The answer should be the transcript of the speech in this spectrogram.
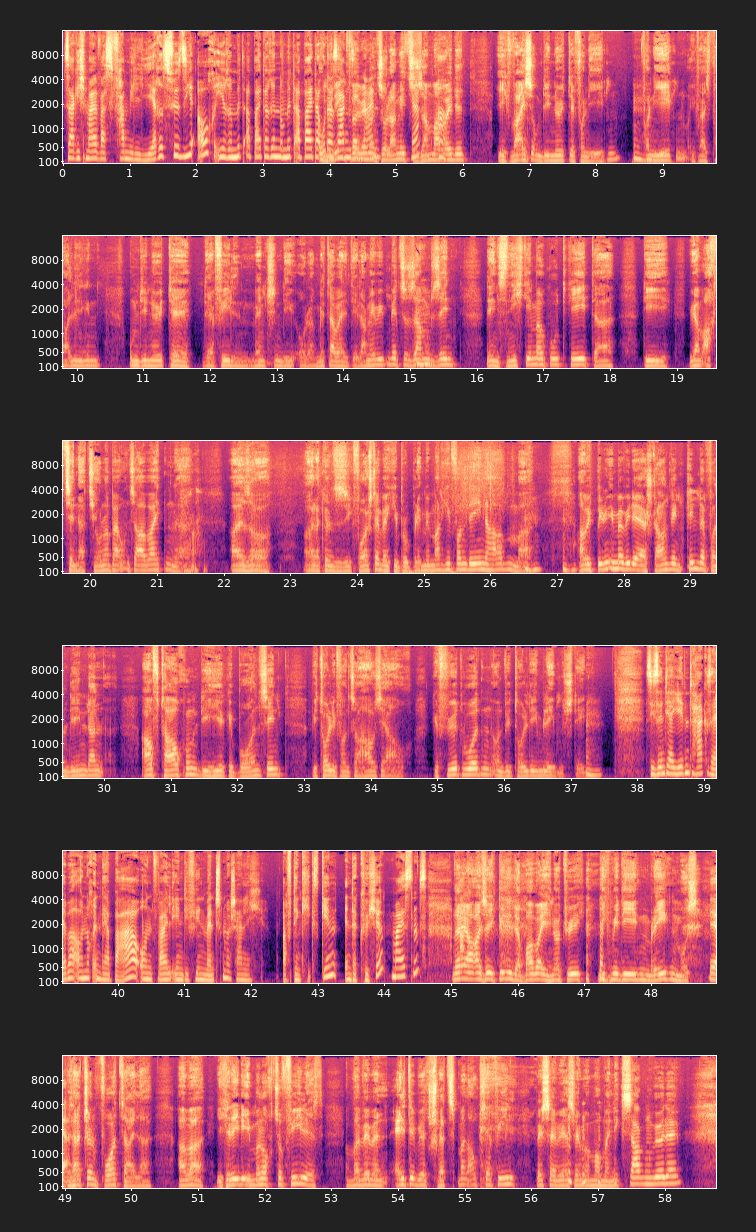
sage ich mal, was familiäres für Sie auch, Ihre Mitarbeiterinnen und Mitarbeiter? Oder Unbedingt, sagen Sie weil wenn nein? man so lange Ja? Ah. zusammenarbeitet, ich weiß um die Nöte von jedem, Mhm. von jedem. Ich weiß vor allen Dingen um die Nöte der vielen Menschen, die oder Mitarbeiter, die lange mit mir Mhm. zusammen sind, denen es nicht immer gut geht. Ja. Die, wir haben 18 Nationen bei uns arbeiten. Ja. Also äh, da können Sie sich vorstellen, welche Probleme manche von denen haben. Ja. Mhm. Aber ich bin immer wieder erstaunt, wenn Kinder von denen dann auftauchen, die hier geboren sind, wie toll die von zu Hause auch geführt wurden und wie toll die im Leben stehen. Sie sind ja jeden Tag selber auch noch in der Bar und weil Ihnen die vielen Menschen wahrscheinlich auf den Keks gehen, in der Küche meistens. Naja, also ich bin in der Bar, weil ich natürlich nicht mit jedem reden muss. Ja. Das hat schon Vorteile. Aber ich rede immer noch zu viel. Aber wenn man älter wird, schwätzt man auch sehr viel. Besser wäre es, wenn man manchmal nichts sagen würde.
